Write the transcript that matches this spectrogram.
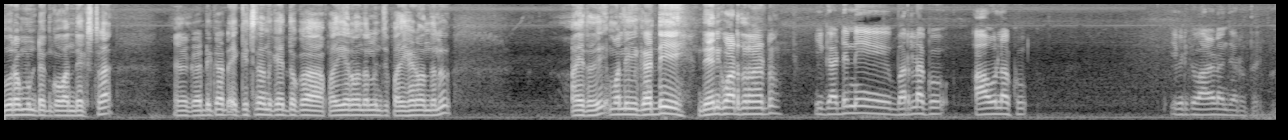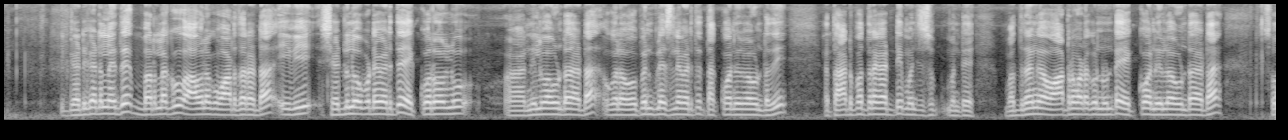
దూరం ఉంటే ఇంకో వంద ఎక్స్ట్రా. గడ్డి కట్ట ఎక్కించినందుకైతే ఒక పదిహేను వందల నుంచి పదిహేడు వందలు అవుతుంది. మళ్ళీ ఈ గడ్డి దేనికి వాడతారు అన్నట్టు? ఈ గడ్డిని బర్రెలకు ఆవులకు వీటికి వాడడం జరుగుతుంది. ఈ గడ్డి కట్టలు అయితే బర్రెలకు ఆవులకు వాడతారట. ఇవి షెడ్ లోపల పెడితే ఎక్కువ రోజులు నిల్వ ఉంటుందట. ఒకవేళ ఓపెన్ ప్లేస్లో పెడితే తక్కువ నిల్వ ఉంటుంది. తాటిపత్ర కట్టి మంచి అంటే భద్రంగా వాటర్ పడకుండా ఉంటే ఎక్కువ నిల్వ ఉంటుందట. సో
